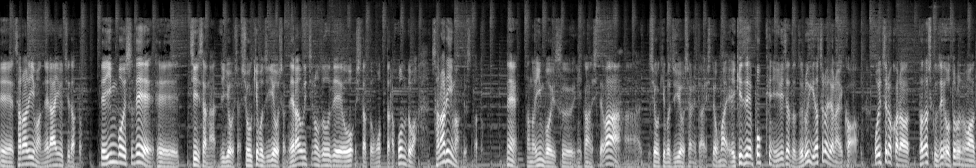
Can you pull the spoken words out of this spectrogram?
えー、サラリーマン狙い撃ちだと。で、インボイスで、えー、小さな事業者、小規模事業者狙ううちの増税をしたと思ったら、今度はサラリーマンですだと。ね、あの、インボイスに関しては、小規模事業者に対して、お前、益税ポッケに入れちゃったずるい奴らじゃないか。こいつらから正しく税を取るのは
